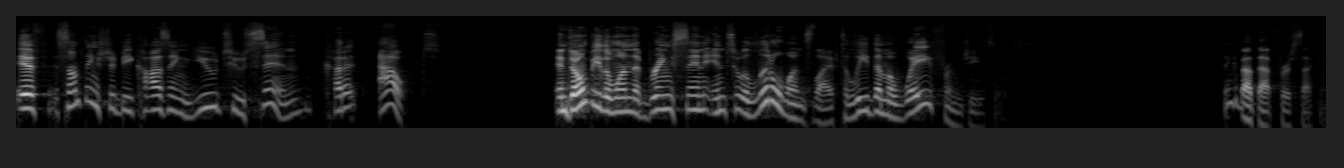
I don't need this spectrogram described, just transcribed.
if something should be causing you to sin, cut it out. And don't be the one that brings sin into a little one's life to lead them away from Jesus. Think about that for a second.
